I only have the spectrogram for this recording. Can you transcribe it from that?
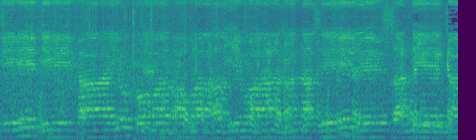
ขีติขายุโกภวะอิวันนาสิริสันติจั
